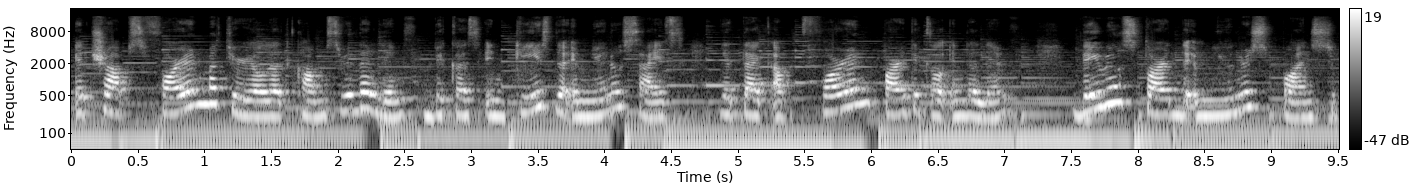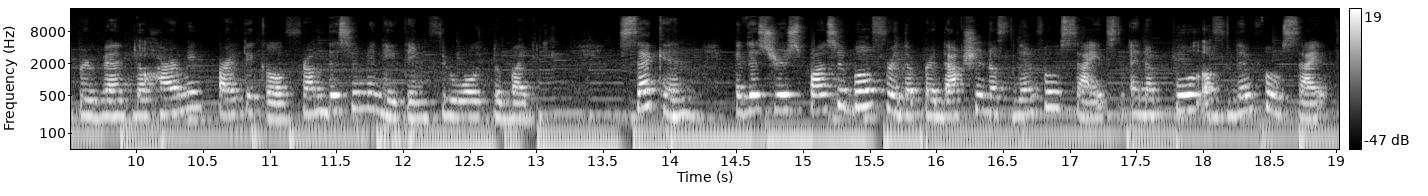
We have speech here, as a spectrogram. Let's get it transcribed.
it traps foreign material that comes through the lymph because in case the immunocytes detect a foreign particle in the lymph, they will start the immune response to prevent the harming particle from disseminating throughout the body. Second, it is responsible for the production of lymphocytes and a pool of lymphocytes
